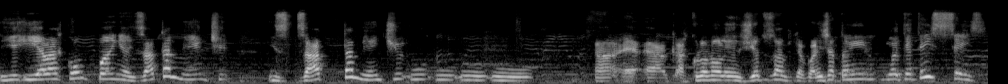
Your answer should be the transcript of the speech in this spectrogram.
e, e ela acompanha exatamente exatamente o, o, o- a, é- a- a cronologia dos anos porque agora eles já estão em 86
